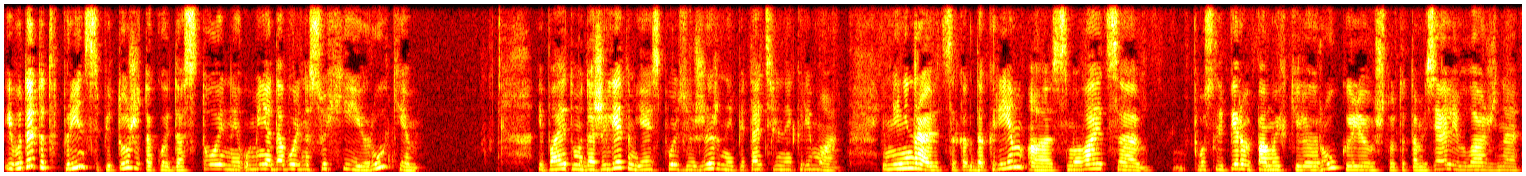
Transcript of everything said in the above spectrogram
И вот этот, в принципе, тоже такой достойный. У меня довольно сухие руки. И поэтому даже летом я использую жирные питательные крема. И мне не нравится, когда крем а, смывается после первой помывки рук или что-то там взяли влажное.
